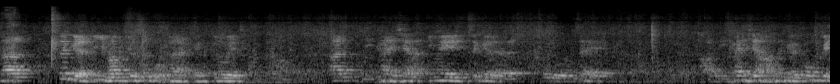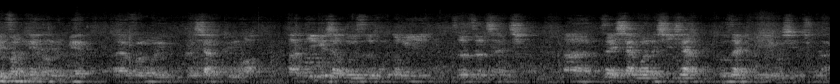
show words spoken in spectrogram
那这个地方就是我刚才跟各位讲的哈，啊，你看一下，因为这个就在，好，你看一下啊，那个工备专片里面，呃，分为五个项图哈，啊，第一个项图是活动一，啧啧称奇，啊，在相关的细项都在里面有写出来，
